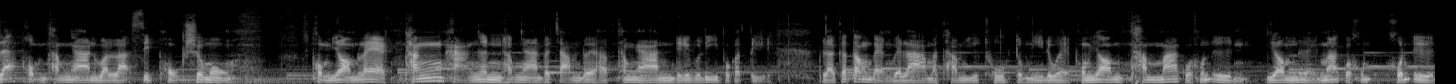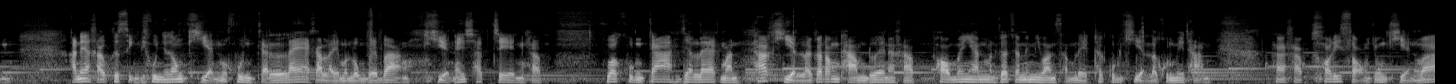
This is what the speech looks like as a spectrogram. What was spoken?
และผมทำงานวันละ 16 ชั่วโมง ผมยอมแลกทั้งหาเงินทำงานประจำด้วยครับทำงาน Delivery ปกติ แล้วก็ต้องแบ่งเวลามาทำ YouTube ตรงนี้ด้วย ผมยอมทำมากกว่าคนอื่น ยอมเหนื่อยมากกว่าคนอื่น อันนี้ครับคือสิ่งที่คุณจะต้องเขียนว่าคุณจะแลกอะไรมาลงไปบ้าง เขียนให้ชัดเจนครับ ว่าคุณกล้าที่จะแลกมัน ถ้าเขียนแล้วก็ต้องทำด้วยนะครับ เพราะไม่งั้นมันก็จะไม่มีวันสำเร็จ ถ้าคุณเขียนแล้วคุณไม่ทำนะครับ ข้อที่ 2 จงเขียนว่า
